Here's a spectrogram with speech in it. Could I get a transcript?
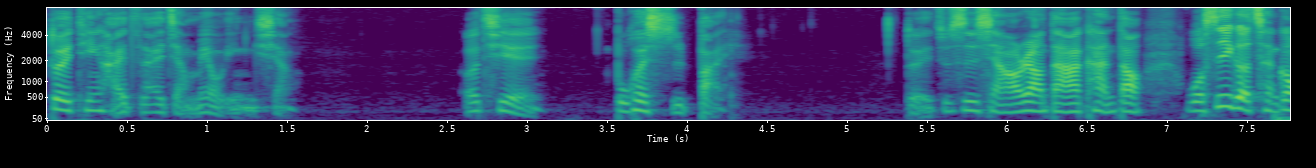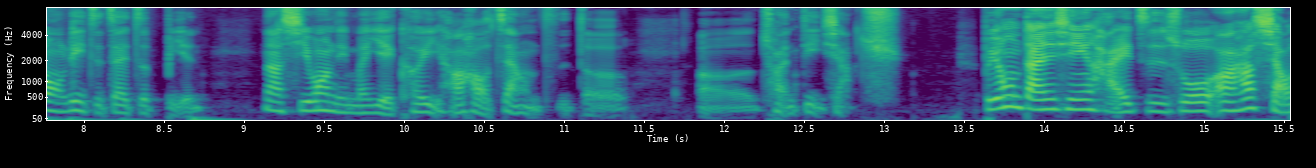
对听孩子来讲没有影响，而且不会失败。对，就是想要让大家看到我是一个成功的例子在这边，那希望你们也可以好好这样子的呃传递下去。不用担心孩子说啊，他小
